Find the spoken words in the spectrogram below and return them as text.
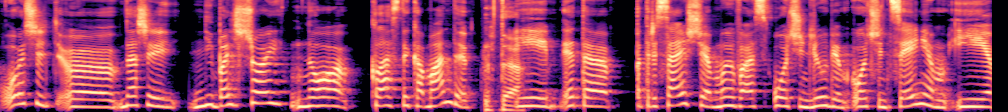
очень э, нашей небольшой, но классной команды. Да. И это потрясающе. Мы вас очень любим, очень ценим. И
